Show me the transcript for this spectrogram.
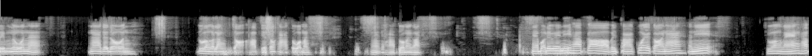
ริมนู้นน่ะ น่าจะโดนด้วงกำลังเจาะครับ เดี๋ยวต้องหาตัวมันอะเดี๋ยวหาตัวมันก่อน ในบริเวณนี้ครับ ก็เป็นป่ากล้วยก่อนนะตอนนี้ช่วงแล้งครับ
